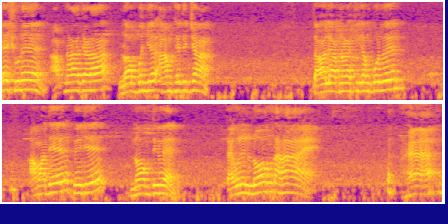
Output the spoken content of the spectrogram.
এ শুনেন আপনারা যারা লবগঞ্জের আম খেতে চান তাহলে আপনারা কি কাম করবেন? আমাদের পেজে নখ দিবেন। তাই বলে লোক না হয়। হ্যাঁ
